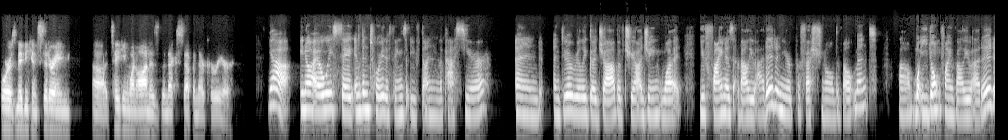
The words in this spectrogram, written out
or is maybe considering uh, taking one on as the next step in their career? Yeah, you know, I always say inventory the things that you've done in the past year and and do a really good job of triaging what you find as value added in your professional development um, what you don't find value added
